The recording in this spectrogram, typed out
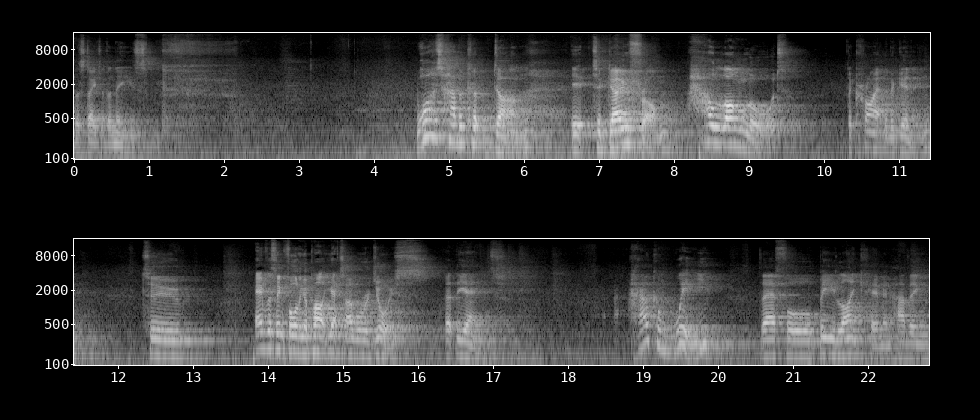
the state of the knees. What has Habakkuk done it, to go from, How long, Lord, the cry at the beginning, to everything falling apart, yet I will rejoice at the end? How can we, therefore, be like him in having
